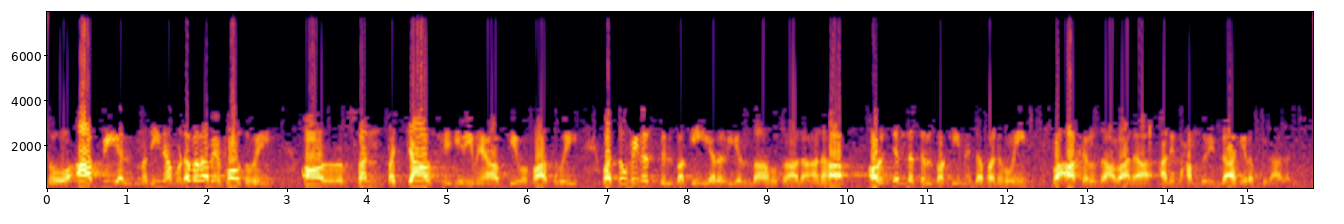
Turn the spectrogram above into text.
تو آپ بھی المدینہ منورہ میں فوت ہوئی اور سن پچاس ہجری میں آپ کی وفات ہوئی۔ وہ دفنت بالبقی رضی اللہ تعالی عنہا اور جنت البقی میں دفن ہوئی وہ آخر ان الحمد للہ رب العالمین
